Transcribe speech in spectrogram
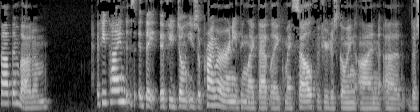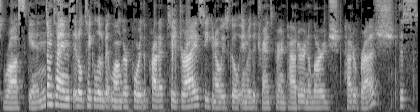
Top and bottom. If you find they, if you don't use a primer or anything like that, like myself, if you're just going on uh, this raw skin, sometimes it'll take a little bit longer for the product to dry. So you can always go in with a transparent powder and a large powder brush. This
